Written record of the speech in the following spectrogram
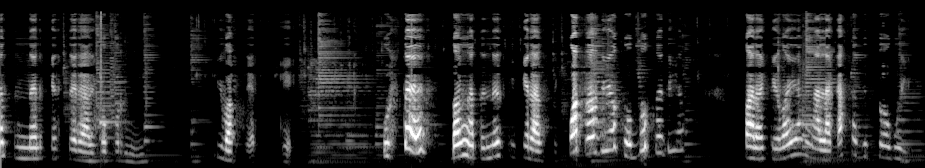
a tener que hacer algo por mí. Y va a ser que ustedes van a tener que quedarse cuatro días o doce días para que vayan a la casa de su abuelita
